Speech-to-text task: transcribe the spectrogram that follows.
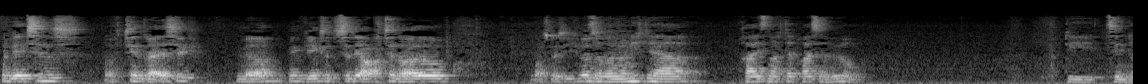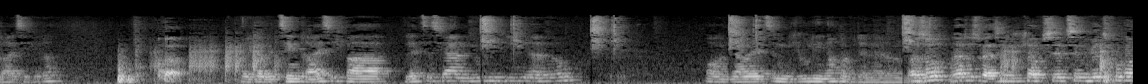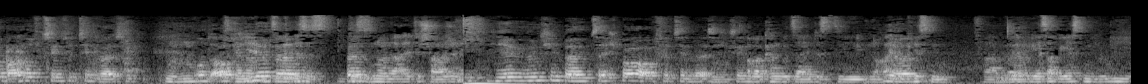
Und jetzt sind es auf 10,30. Ja, im Gegensatz zu den 18 Euro, was weiß ich Das was. ist aber noch nicht der Preis nach der Preiserhöhung. Die 10,30, oder? Ja, Ich glaube, 10,30 war letztes Jahr im Juli die Erhöhung. Und wir haben jetzt im Juli nochmal wieder eine Erhöhung. also, ja, das weiß ich nicht. Ich habe es jetzt in Würzburg am Bahnhof 10 für 10,30. Mhm. und auch das hier sein, beim- es, beim- dass es nur eine alte Charge ist. Hier in München beim Zechbauer auch für 10,30 gesehen. Aber kann gut sein, dass die noch alte Ja. Kisten haben. Weil Ja. erst ab 1. Juli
